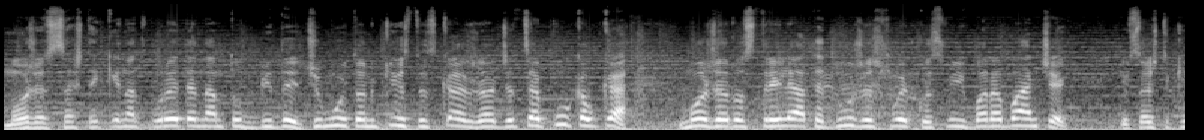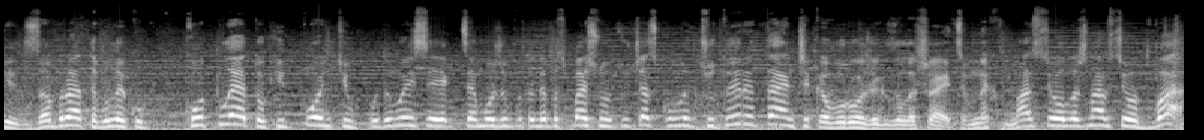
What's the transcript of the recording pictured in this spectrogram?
Може все ж таки натворити нам тут біди. Чому танкісти скажуть, адже ця пукавка може розстріляти дуже швидко свій барабанчик і все ж таки забрати велику котлету хітпонтів. Подивися, як це може бути небезпечно в той час, коли чотири танчика ворожих залишається. В них в нас всього лиш навсього два.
